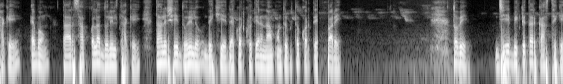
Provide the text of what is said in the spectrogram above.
থাকে এবং তার সাপকলা দলিল থাকে, তাহলে সেই দলিলও দেখিয়ে রেকর্ড খতিয়ানের নাম অন্তর্ভুক্ত করতে পারে। তবে যে বিক্রেতার কাছ থেকে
